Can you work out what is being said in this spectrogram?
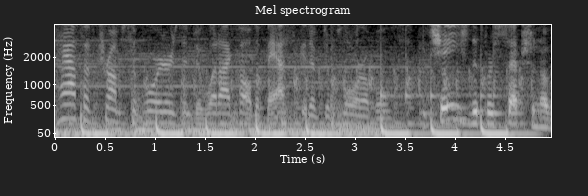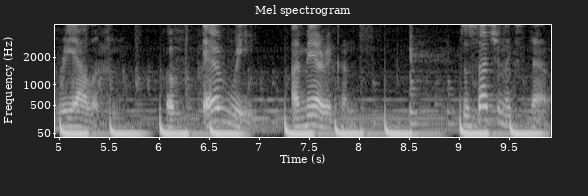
half of Trump supporters into what I call the basket of deplorables. Change the perception of reality of every American to such an extent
